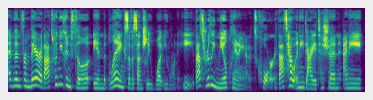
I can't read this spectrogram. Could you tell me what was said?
And then from there, that's when you can fill in the blanks of essentially what you want to eat. That's really meal planning at its core. That's how any dietitian, any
